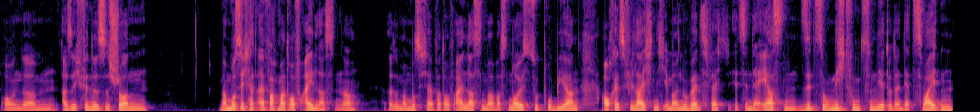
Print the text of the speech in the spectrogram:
Und ähm, also ich finde, es ist schon, man muss sich halt einfach mal drauf einlassen, ne? Also man muss sich einfach darauf einlassen, mal was Neues zu probieren. Auch jetzt vielleicht nicht immer nur, wenn es vielleicht jetzt in der ersten Sitzung nicht funktioniert oder in der zweiten.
